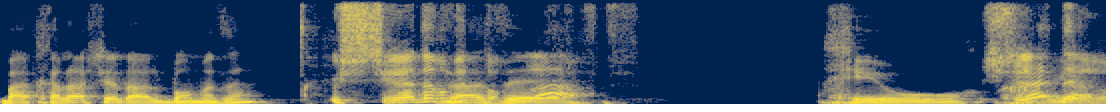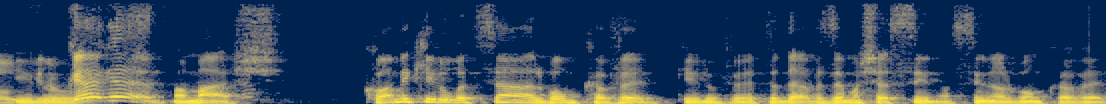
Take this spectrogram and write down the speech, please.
בהתחלה של האלבום הזה. הוא שרדר אה, מטורף. אחי, הוא... שרדר, כאילו, כן, כן. ממש. קוואמי כאילו רצה אלבום כבד, כאילו, ואתה יודע, וזה מה שעשינו, עשינו אלבום כבד.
